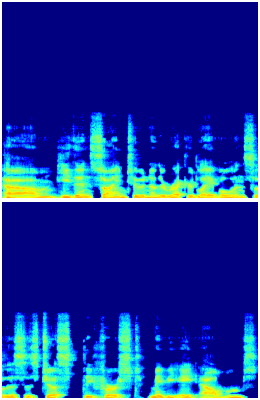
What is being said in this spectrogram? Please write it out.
Um, he then signed to another record label, and so this is just the first maybe eight albums.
